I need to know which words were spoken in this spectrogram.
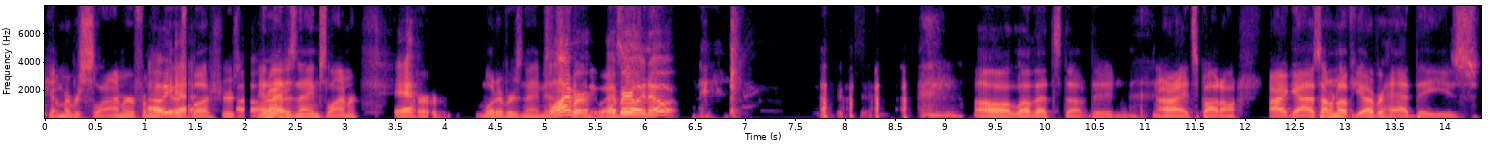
Y'all remember Slimer from Oh, the yeah. Ghostbusters? Oh, Isn't right. that his name, Slimer? yeah. Or whatever his name is. Slimer. I barely know it. oh, love that stuff, dude. All right, spot on. All right, guys. I don't know if you ever had these,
